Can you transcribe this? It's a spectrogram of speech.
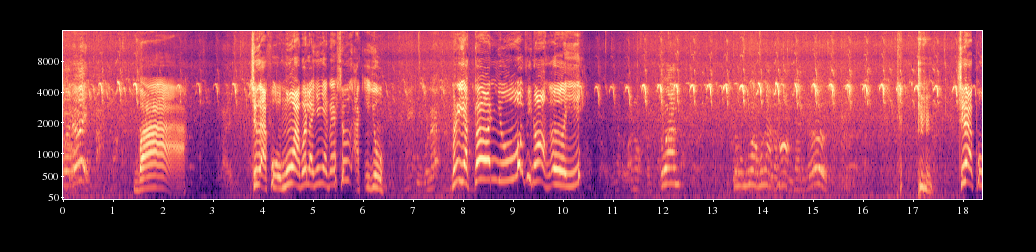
ตัวเลยบ้าชื่ออักผูงัวเมื่อไรยังอยากได้ชื่ออักอีกอยู่ มันอยากเกินอยู่พี่น้องเอ๋ยตัวตัวง่วงมึงอะจะห้องใจเด้อเชือกผู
